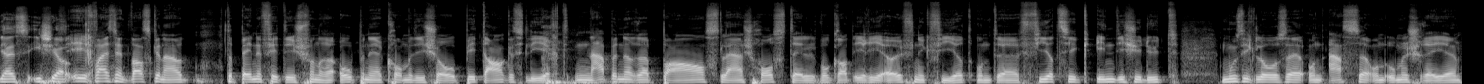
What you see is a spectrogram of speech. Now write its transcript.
Ja, es ist ja, ich weiß nicht, was genau der Benefit ist von einer Open Air Comedy Show bei Tageslicht neben einer Bar slash Hostel, wo gerade ihre Eröffnung feiert und äh, 40 indische Leute Musik und essen und umschreien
